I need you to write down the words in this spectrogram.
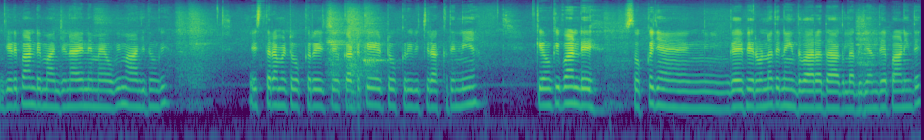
ਜਿਹੜੇ ਭਾਂਡੇ ਮਾਂਜਣ ਆਏ ਨੇ, ਮੈਂ ਉਹ ਵੀ ਮਾਂਜ ਦੂੰਗੀ। ਇਸ ਤਰ੍ਹਾਂ ਮੈਂ ਟੋਕਰੇ 'ਚ ਕੱਢ ਕੇ ਟੋਕਰੀ ਵਿੱਚ ਰੱਖ ਦਿੰਨੀ ਆ। ਕਿਉਂਕਿ ਭਾਂਡੇ ਸੁੱਕ ਗਏ ਫਿਰ ਉਹਨਾਂ ਤੇ ਨਹੀਂ ਦੁਬਾਰਾ ਦਾਗ ਲੱਗ ਜਾਂਦੇ ਆ ਪਾਣੀ ਦੇ।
